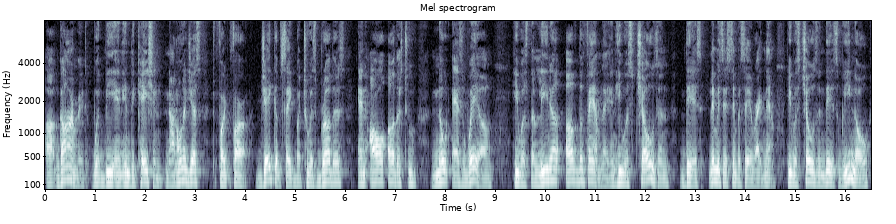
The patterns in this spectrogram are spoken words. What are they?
uh, garment would be an indication not only just for, for Jacob's sake, but to his brothers and all others to note as well he was the leader of the family and he was chosen this. Let me just simply say it right now. He was chosen this, we know,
